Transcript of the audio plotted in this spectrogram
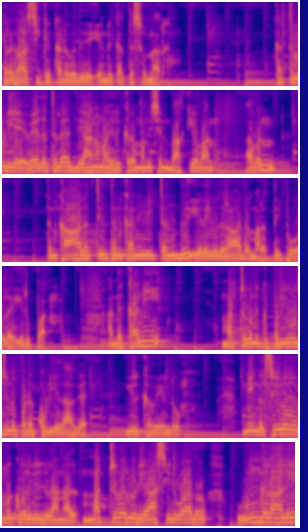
பிரகாசிக்க கடவுது என்று கர்த்தர் சொன்னார். கர்த்தருடைய வேதத்தில் தியானமாக இருக்கிற மனுஷன் பாக்கியவான். அவன் தன் காலத்தில் தன் கனியை தந்து இலையுதராத மரத்தைப் போல இருப்பான். அந்த கனி மற்றவனுக்கு பிரயோஜனப்படக்கூடியதாக இருக்க வேண்டும். நீங்கள் சீலோவமுக்கு வருவீர்களானால் மற்றவர்களுடைய ஆசீர்வாதம் உங்களாலே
